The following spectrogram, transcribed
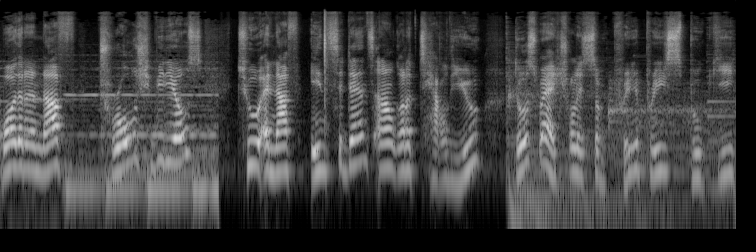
more than enough Trollge videos, to enough incidents, and I'm gonna tell you, those were actually some pretty, pretty spooky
